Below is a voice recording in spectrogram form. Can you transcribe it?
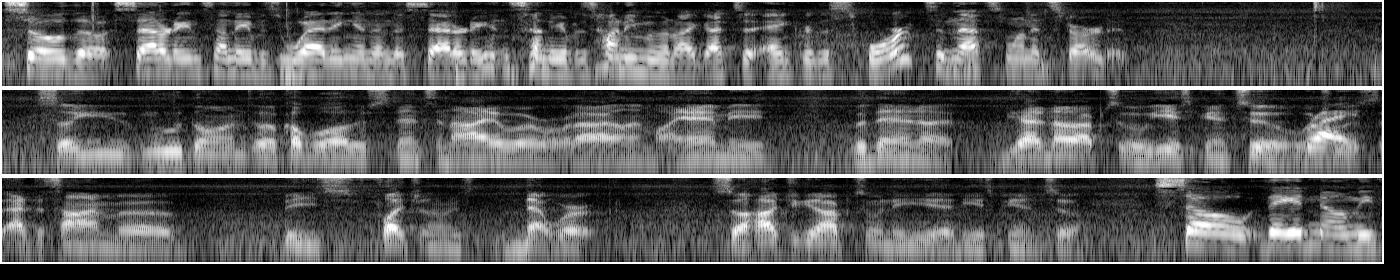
So the Saturday and Sunday of his wedding, and then the Saturday and Sunday of his honeymoon, I got to anchor the sports, and that's when it started. So you moved on to a couple other stints in Iowa, Rhode Island, Miami, but then uh, you had another opportunity with ESPN two, which right. was at the time uh, the fledgling network. So how did you get opportunity at ESPN two? So they had known me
